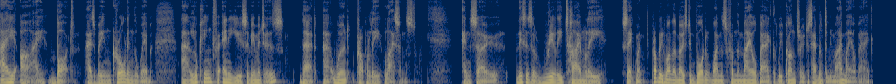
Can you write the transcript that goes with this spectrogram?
AI bot has been crawling the web uh, looking for any use of images that uh, weren't properly licensed. And so this is a really timely segment, probably one of the most important ones from the mailbag that we've gone through, just happens to be my mailbag.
